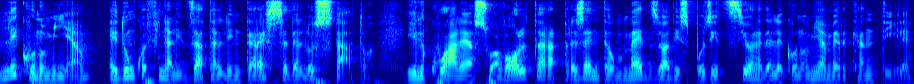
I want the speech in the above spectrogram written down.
L'economia è dunque finalizzata all'interesse dello Stato, il quale a sua volta rappresenta un mezzo a disposizione dell'economia mercantile,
